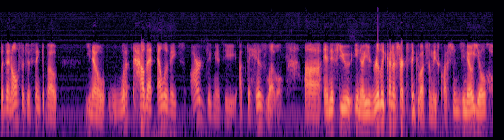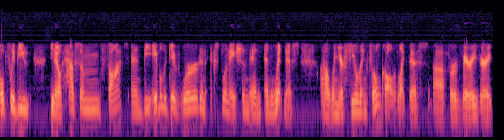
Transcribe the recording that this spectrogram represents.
but then also to think about you know what how that elevates our dignity up to His level. Uh, and if you you know you really kind of start to think about some of these questions, you know you'll hopefully be you know have some thoughts and be able to give word and explanation and and witness uh, when you're fielding phone calls like this uh, for very, very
